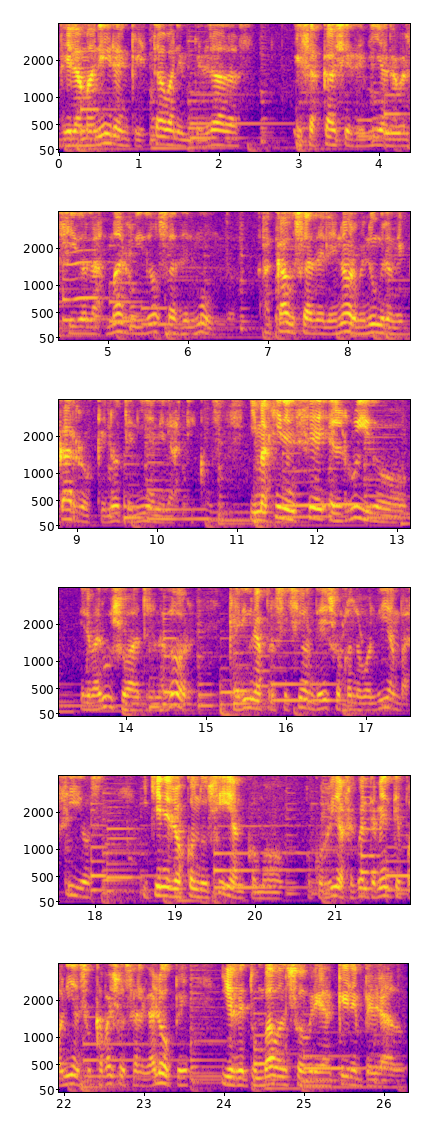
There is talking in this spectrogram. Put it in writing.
De la manera en que estaban empedradas, esas calles debían haber sido las más ruidosas del mundo, a causa del enorme número de carros que no tenían elásticos. Imagínense el ruido, el barullo atronador que haría una procesión de ellos cuando volvían vacíos y quienes los conducían, como ocurría frecuentemente, ponían sus caballos al galope y retumbaban sobre aquel empedrado.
